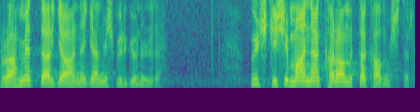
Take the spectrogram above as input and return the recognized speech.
rahmet dergâhına gelmiş bir gönülle. Üç kişi manen karanlıkta kalmıştır.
